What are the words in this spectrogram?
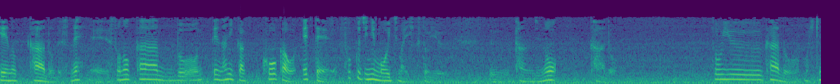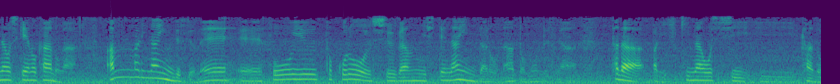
系のカードですね、えそのカードで何か効果を得て即時にもう1枚引くという感じのカード。そういうカード引き直し系のカードがあんまりないんですよね、えー、そういうところを主眼にしてないんだろうなと思うんですがただやっぱり引き直しカード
